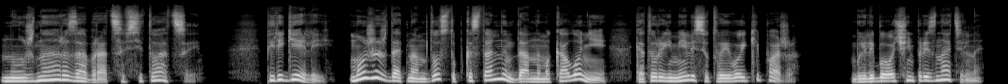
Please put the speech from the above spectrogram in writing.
«Нужно разобраться в ситуации. Перигелий, можешь дать нам доступ к остальным данным о колонии, которые имелись у твоего экипажа? Были бы очень признательны.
